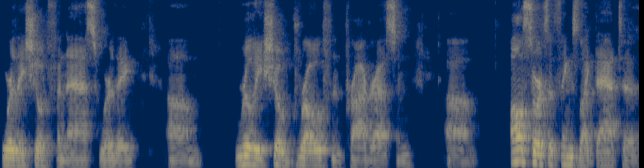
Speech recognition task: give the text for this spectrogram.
where they showed finesse, where they um, really showed growth and progress and um, all sorts of things like that to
